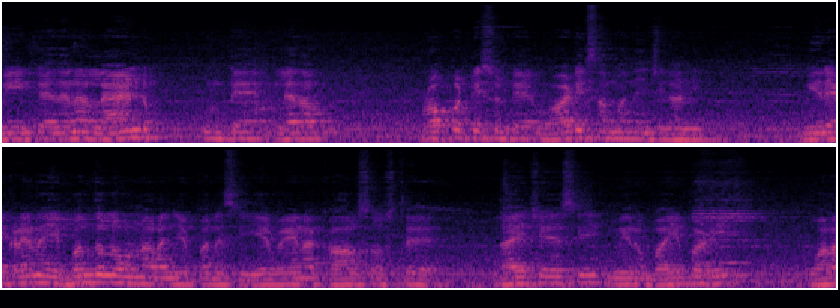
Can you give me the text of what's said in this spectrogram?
మీకు ఏదైనా ల్యాండ్ ఉంటే లేదా ప్రాపర్టీస్ ఉంటే వాటికి సంబంధించి కానీ మీరు ఎక్కడైనా ఇబ్బందుల్లో ఉన్నారని చెప్పనేసి ఏవైనా కాల్స్ వస్తే దయచేసి మీరు భయపడి వాళ్ళ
